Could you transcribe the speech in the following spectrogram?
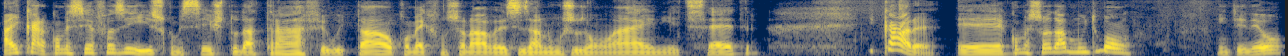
Aí, cara, comecei a fazer isso, comecei a estudar tráfego e tal, como é que funcionava esses anúncios online, etc. E, cara, é, começou a dar muito bom, entendeu?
